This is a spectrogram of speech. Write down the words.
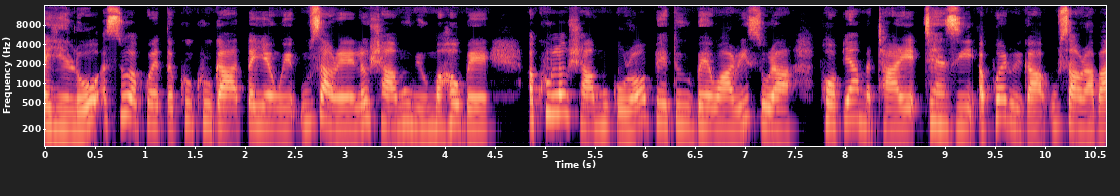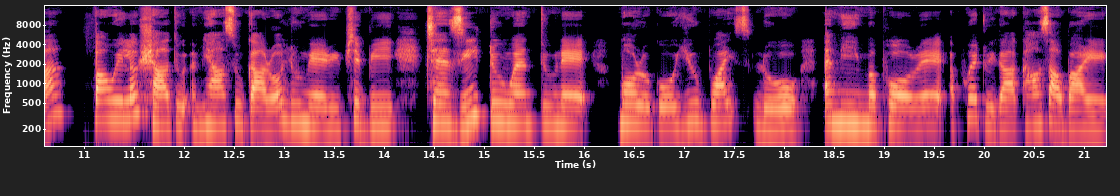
အရင်လိုအစုအဖွဲ့တစ်ခုခုကတယံဝင်ဥဆောင်တဲ့လှုပ်ရှားမှုမျိုးမဟုတ်ပဲအခုလှုပ်ရှားမှုကိုတော့ဘယ်သူဘယ်ဝါရီဆိုတာဖော်ပြမထားတဲ့ဂျန်စီအဖွဲ့တွေကဥဆောင်တာပါ ပါဝင်လှုပ်ရှားသူအများစုကတော့လူငယ်တွေဖြစ်ပြီး Gen Z 212နဲ့ Morocco U Boys လို့အမည်မဖော်တဲ့အဖွဲ့တွေကခေါင်းဆောင်ပါတယ်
